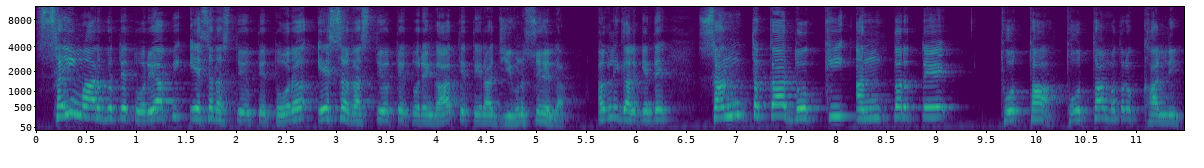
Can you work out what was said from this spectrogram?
ਸਹੀ ਮਾਰਗ ਉੱਤੇ ਤੋਰਿਆ ਵੀ ਇਸ ਰਸਤੇ ਉੱਤੇ ਤੁਰ, ਇਸ ਰਸਤੇ ਉੱਤੇ ਤੁਰੇਗਾ ਤੇ ਤੇਰਾ ਜੀਵਨ ਸੁਹੇਲਾ। ਅਗਲੀ ਗੱਲ ਕਹਿੰਦੇ, ਸੰਤ ਕਾ ਦੋਖੀ ਅੰਤਰ ਤੇ ਥੋਥਾ ਥੋਥਾ ਮਤਲਬ ਖਾਲੀ।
